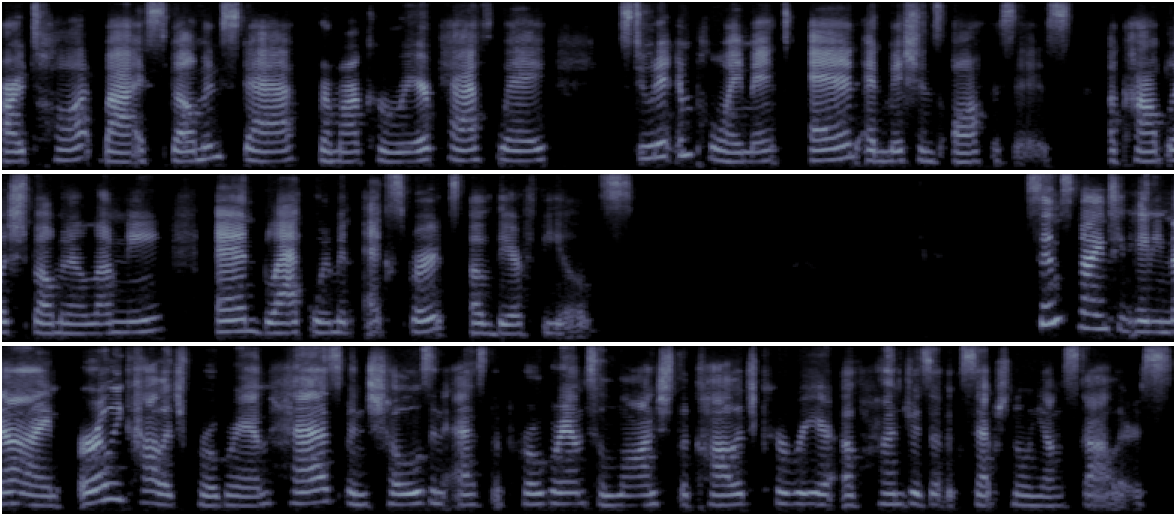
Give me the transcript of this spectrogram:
are taught by Spelman staff from our career pathway, student employment, and admissions offices accomplished Spelman alumni, and Black women experts of their fields. Since 1989, Early College Program has been chosen as the program to launch the college career of hundreds of exceptional young scholars.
